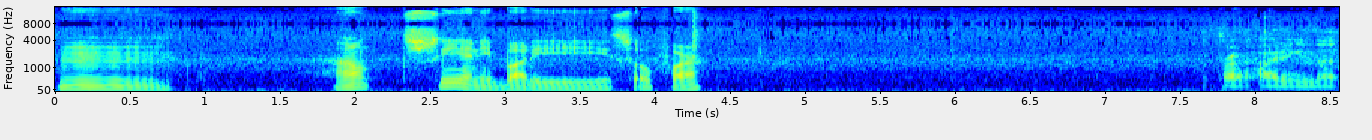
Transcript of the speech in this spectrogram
Hmm. I don't see anybody so far. They're probably hiding in that.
